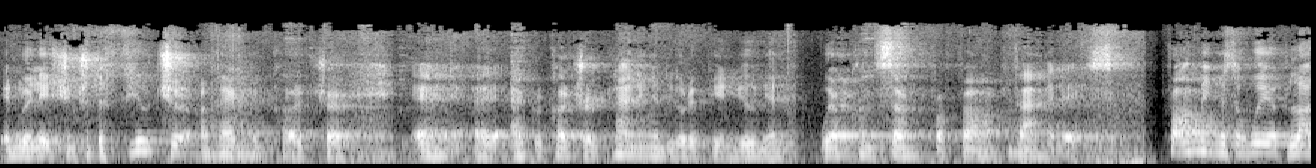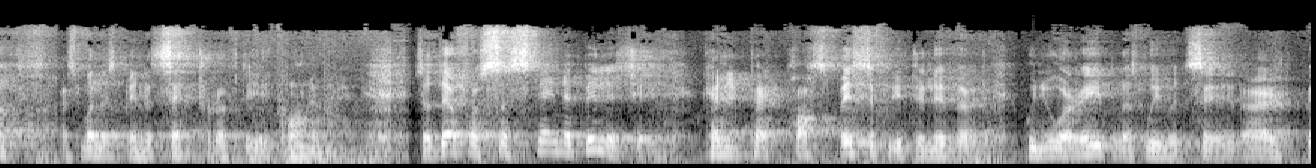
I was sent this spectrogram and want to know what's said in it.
in relation to the future of agriculture and uh, agricultural planning in the European Union, we are concerned for farm families. Farming is a way of life as well as being a sector of the economy. So, therefore, sustainability can in fact possibly be delivered when you are able, as we would say, that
